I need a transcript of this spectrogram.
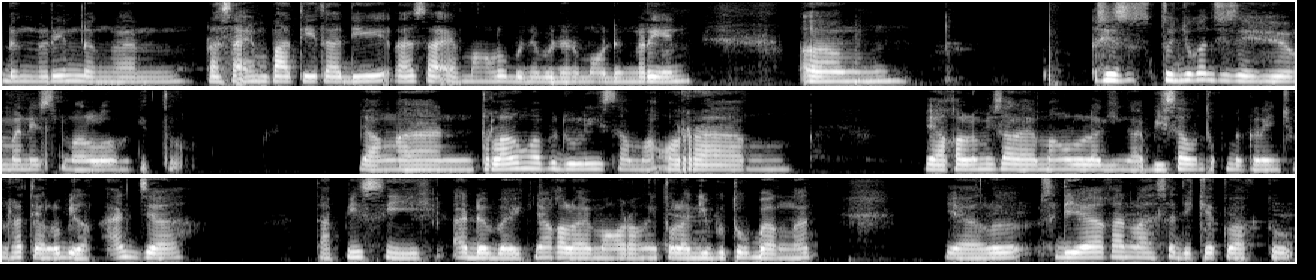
dengerin dengan rasa empati tadi rasa emang lu bener-bener mau dengerin. Um, sis, tunjukkan sisi humanisme lo gitu. Jangan terlalu nggak peduli sama orang. Ya kalau misalnya emang lu lagi nggak bisa untuk dengerin curhat ya lu bilang aja. Tapi sih ada baiknya kalau emang orang itu lagi butuh banget. Ya lu sediakanlah sedikit waktu.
